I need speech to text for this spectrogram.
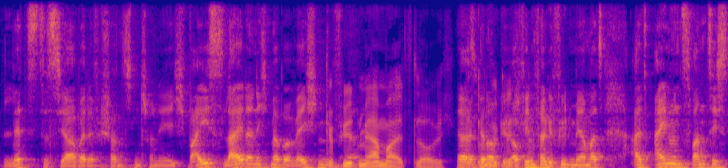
letztes Jahr bei der Verschanzentournee. Ich weiß leider nicht mehr bei welchem. Gefühlt äh, mehrmals, glaube ich. Ja, genau, auf jeden Fall gefühlt mehrmals. Als 21.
